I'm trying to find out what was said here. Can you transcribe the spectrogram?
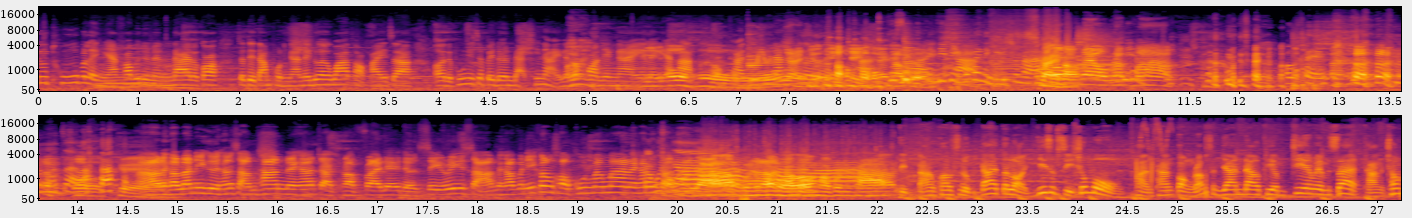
YouTube อะไรอย่างเงี้ยเข้าไปดูในนั้นได้ แล้วก็จะติดตามผลงานได้ด้วยว่าต่อไปจะเออเดี๋ยวพรุ่งนี้จะไปเดินแบบที่ไหนและละครยังไงอะไรอย่างเงี้ยค่ะโอ้โหค่ะดูที่นั่นได้งานเลเยอะยจริงๆนะครับผมพี่บีก็เป็นอย่างนี้ ใช่ไหมใช่ ครับแคล่วมากมากโอเคเข้าใจโอละเคๆเอาละครับและนี่คือทั้ง 3 ท่านนะครับจาก Club Friday The Series 3 นะครับ วันนี้ต้องขอบคุณมาก ๆ นะครับขอบทั้งคุณสองค่ะท่านขอบคุณครับครับผมขอบคุณครับ ติดตามความสนุกได้ตลอด 24 ชั่วโมง ผ่านทางกล่องรับสัญญาณดาวเทียม GMMZ ทางช่อง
